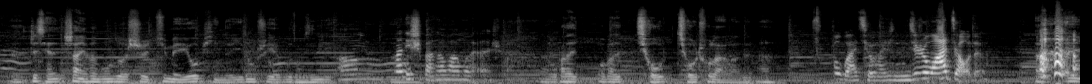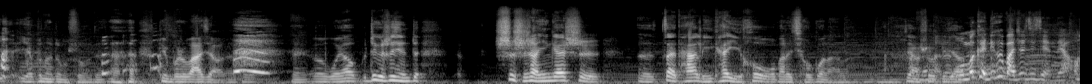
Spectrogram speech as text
呃之前上一份工作是聚美优品的移动事业部总经理。哦，那你是把他挖过来的是吧？我把他，我把他求求出来了，对啊，不管求还是你就是挖角的，也也不能这么说，对，并不是挖角的，对，呃，我要这个事情，这事实上应该是，呃，在他离开以后，我把他求过来了，这样说比较，我们肯定会把这句剪掉，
